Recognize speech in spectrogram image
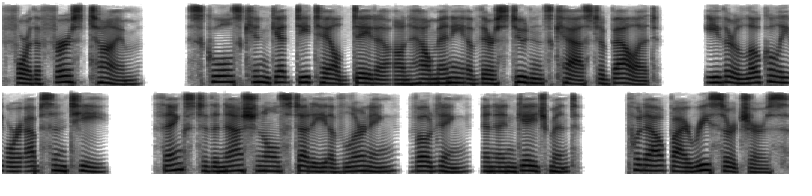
For the first time, schools can get detailed data on how many of their students cast a ballot, either locally or absentee thanks to the National Study of Learning, Voting, and Engagement, put out by researchers.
